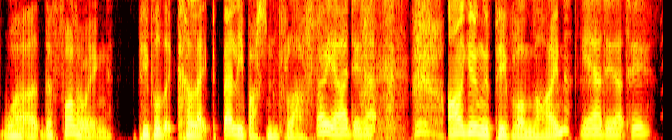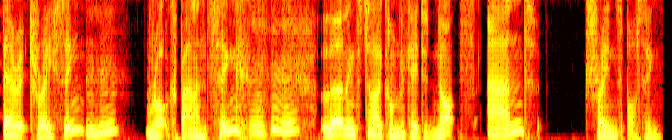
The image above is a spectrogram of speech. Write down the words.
were the following people that collect belly button fluff, Oh, yeah, I do that. arguing with people online, Yeah, I do that too. ferret racing, hmm rock balancing, hmm learning to tie complicated knots, and train spotting.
